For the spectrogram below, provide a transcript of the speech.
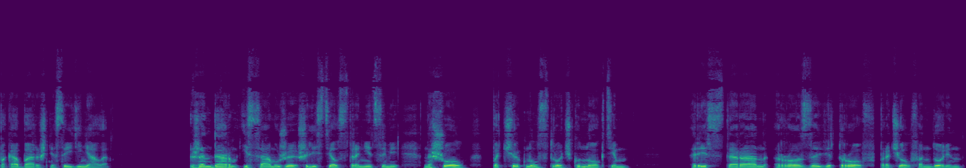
пока барышня соединяла. Жандарм и сам уже шелестел страницами, нашел, подчеркнул строчку ногтем. Ресторан Роза ветров, прочел Фандорин.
